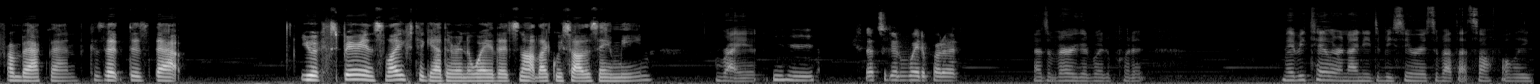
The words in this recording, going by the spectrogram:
from back then because that there's that you experience life together in a way that's not like we saw the same meme. right mhm. That's a good way to put it. that's a very good way to put it maybe taylor and i need to be serious about that softball league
